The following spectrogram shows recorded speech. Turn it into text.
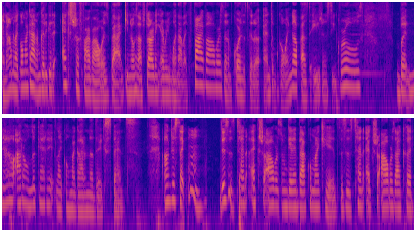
And I'm like, oh my God, I'm going to get an extra five hours back, you know, because I'm starting everyone at like five hours. And of course, it's going to end up going up as the agency grows. But now I don't look at it like, oh my God, another expense. I'm just like, hmm, this is 10 extra hours I'm getting back with my kids. This is 10 extra hours I could,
